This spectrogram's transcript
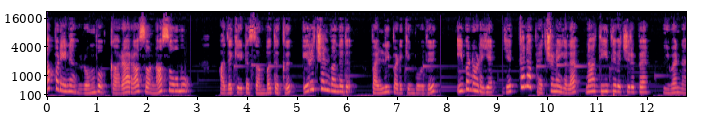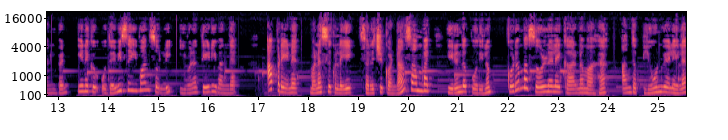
அப்படின்னு ரொம்ப கராரா சொன்னா சோமு. அதை கேட்ட சம்பத்துக்கு எரிச்சல் வந்தது. பள்ளி படிக்கும்போது இவனுடைய எத்தனை பிரச்சனைகளை நான் தீர்த்து வச்சிருப்பேன்? இவன் நண்பன் எனக்கு உதவி செய்வான் சொல்லி இவனை தேடி வந்தேன். அப்படின்னு மனசுக்குள்ளேயே சரிச்சு கொண்டான் சம்பத். இருந்த போதிலும் குடும்ப சூழ்நிலை காரணமாக அந்த பியூன் வேலையில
